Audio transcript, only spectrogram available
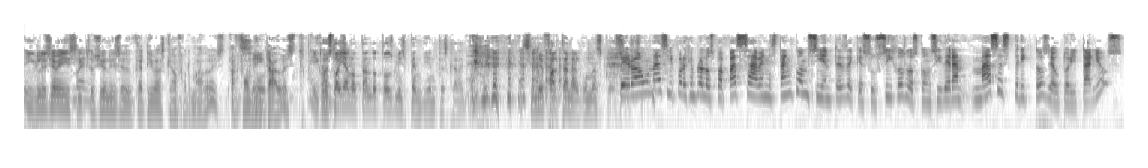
inclusive hay instituciones educativas que han formado esto, han fomentado esto. Hijo, Entonces- estoy anotando todos mis pendientes, caray. Sí me faltan algunas cosas. Pero aún así, por ejemplo, los papás saben, están conscientes de que sus hijos los consideran más estrictos y autoritarios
